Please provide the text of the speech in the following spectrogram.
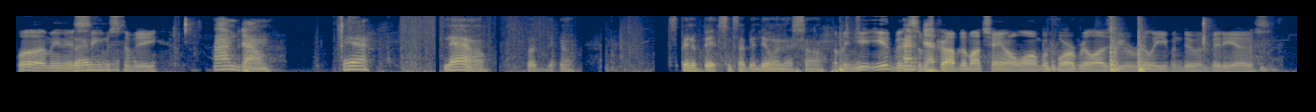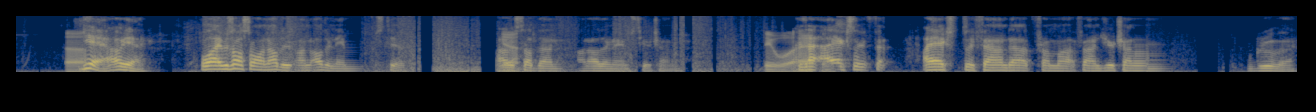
Well, I mean, it Then- seems to be. I'm down. Yeah, now, but you know, it's been a bit since I've been doing this, so I mean, you you'd been I'm done. subscribed to my channel long before I realized you were really even doing videos. Uh, yeah, oh yeah. Well, I was also on other on other names too. I was Yeah. subbed on on other names to your channel. See what 'Cause I. I actually I actually found out from uh, found your channel from Groova.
